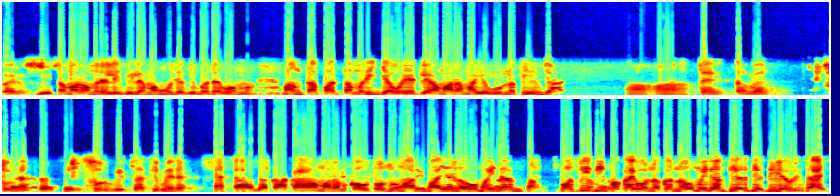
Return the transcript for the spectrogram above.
પાડ્યું એ તમારા અમરેલી જિલ્લામાં શું છે કે બધા ઓમ અંગતા પાડતા મરી ગયા હોય એટલે અમારામાં એવું નથી સમજ્યા? હા હા તે તમે સુરવીરતાથી મેળ્યા એટલે કાકા અમારા કહું તો શું મારી માએ નવ મહિના પછી દી પકાવ્યો નકર નવ મહિના તેર ડિલિવરી થાય.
